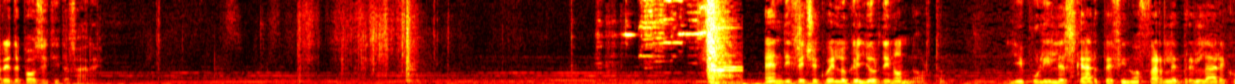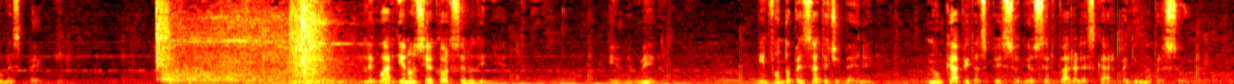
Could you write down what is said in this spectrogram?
Tre depositi da fare. Andy fece quello che gli ordinò Norton. Gli pulì le scarpe fino a farle brillare come specchi. Le guardie non si accorsero di niente. Io nemmeno. In fondo pensateci bene, non capita spesso di osservare le scarpe di una persona.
